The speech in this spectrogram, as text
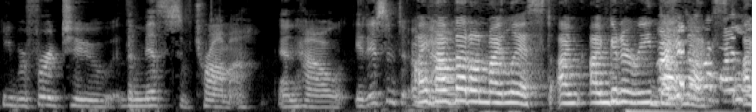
He referred to the myths of trauma and how it isn't. About, I have that on my list. I'm I'm going to read that next. I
